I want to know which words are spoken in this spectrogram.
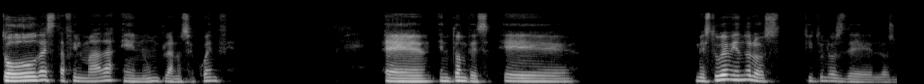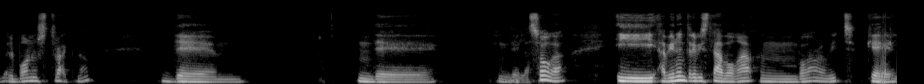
toda está filmada en un plano secuencia. Eh, entonces, eh, me estuve viendo los títulos del bonus track, ¿no? De, de, La Soga y había una entrevista a Bogdanovich, que,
